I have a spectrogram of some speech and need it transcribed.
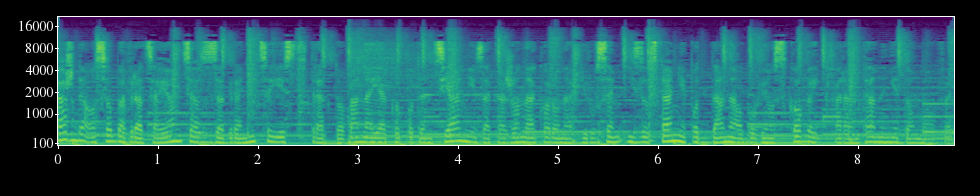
Każda osoba wracająca z zagranicy jest traktowana jako potencjalnie zakażona koronawirusem i zostanie poddana obowiązkowej kwarantannie domowej.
